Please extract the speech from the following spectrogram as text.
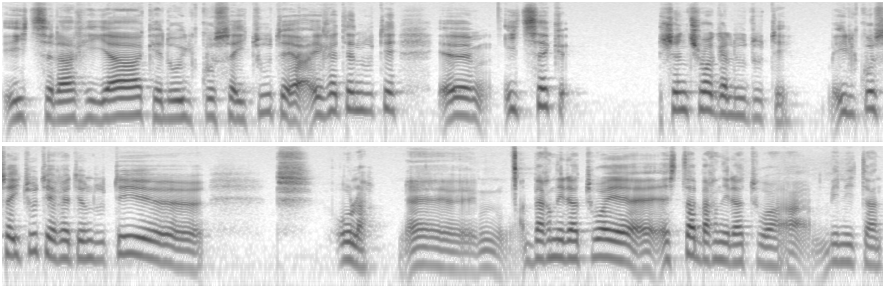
itzelarriak edo ilko zaitut, erreten dute uh, itzek sentsua galdu dute. Ilko zaitut erreten dute, uh, hola, uh, barneratua, ez da barneratua benetan.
